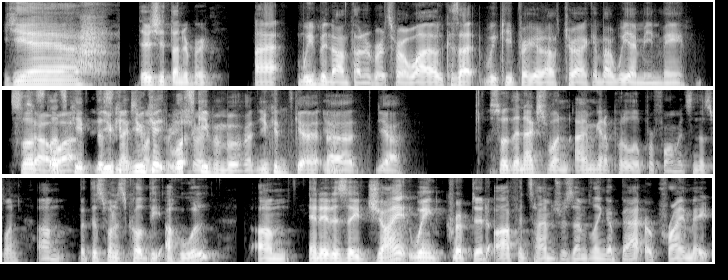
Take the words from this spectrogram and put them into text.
Yeah. There's your Thunderbird. Uh, we've been on Thunderbirds for a while because we keep bringing it off track, and by we I mean me. So let's So, let's uh, keep this you can, next you one can, pretty let's short. keep it moving. You can get Yeah. uh yeah. So the next one, I'm gonna put a little performance in this one. Um, but this one is called the Ahool. Um, and it is a giant winged cryptid, oftentimes resembling a bat or primate.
